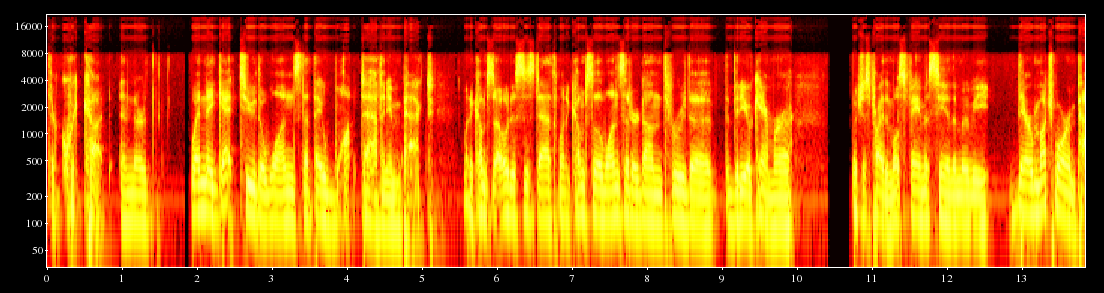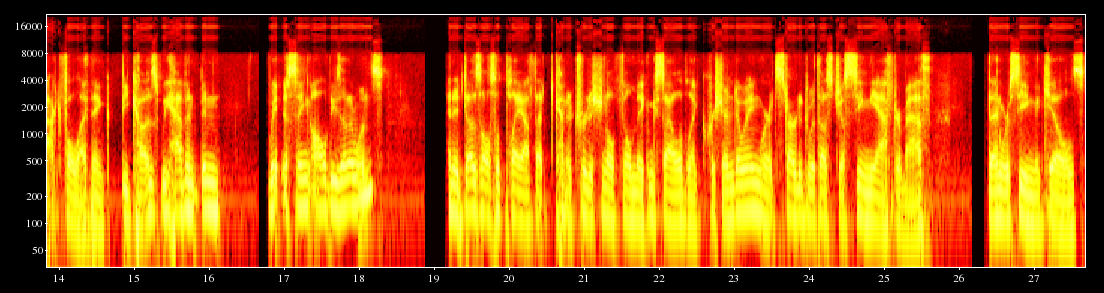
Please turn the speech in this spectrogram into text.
they're quick cut and they're when they get to the ones that they want to have an impact. When it comes to Otis's death, when it comes to the ones that are done through the the video camera, which is probably the most famous scene of the movie, they're much more impactful, I think, because we haven't been witnessing all these other ones. And it does also play off that kind of traditional filmmaking style of like crescendoing, where it started with us just seeing the aftermath. Then we're seeing the kills.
